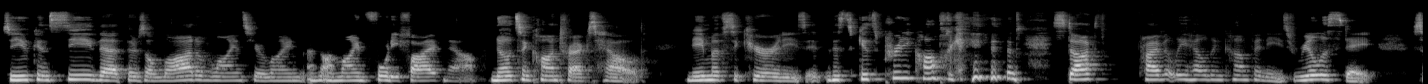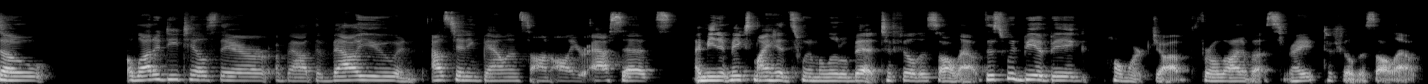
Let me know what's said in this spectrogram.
So you can see that there's a lot of lines here, line on line 45 now. Notes and contracts held, name of securities. It, this gets pretty complicated. Stocks privately held in companies, real estate. So a lot of details there about the value and outstanding balance on all your assets. I mean, it makes my head swim a little bit to fill this all out. This would be a big homework job for a lot of us, right? To fill this all out.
